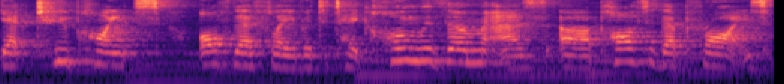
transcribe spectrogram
get two pints of their flavor to take home with them as uh, part of their prize.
